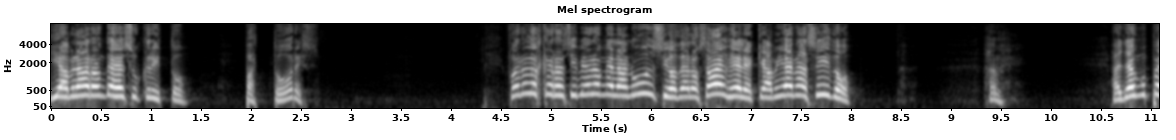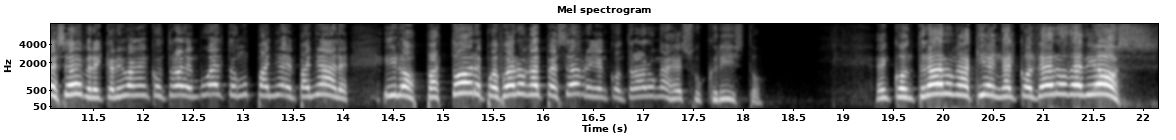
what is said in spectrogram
Y hablaron de Jesucristo. Pastores. Fueron los que recibieron el anuncio de los ángeles que había nacido. Allá en un pesebre que lo iban a encontrar envuelto en, un en pañales. Y los pastores pues fueron al pesebre y encontraron a Jesucristo. Encontraron a quién? Al Cordero de Dios.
